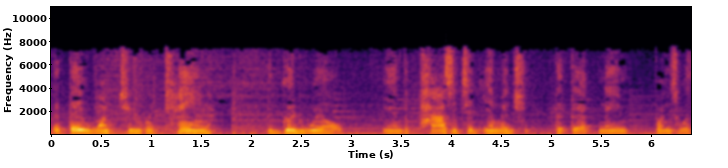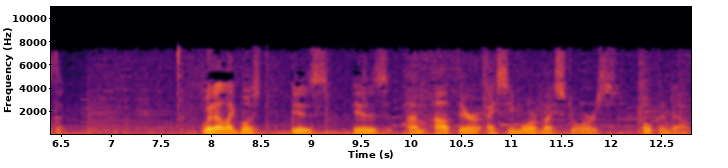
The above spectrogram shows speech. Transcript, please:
that they want to retain the goodwill and the positive image that that name brings with it. What I like most is is I'm out there. I see more of my stores opened up.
